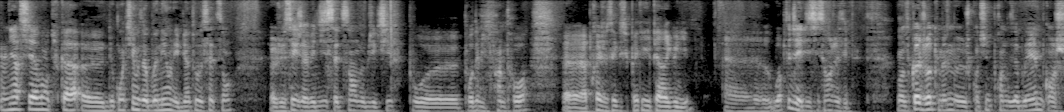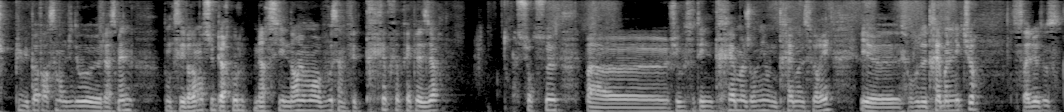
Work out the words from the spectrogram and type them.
Merci à vous en tout cas de continuer à vous abonner, on est bientôt aux 700. je sais que j'avais dit 700 d'objectifs pour, pour 2023. après, je sais que j'ai pas été hyper régulier. ou peut-être j'avais dit 600, je sais plus en tout cas, je vois que même euh, je continue de prendre des abonnés, même quand je publie pas forcément de vidéos euh, la semaine. Donc c'est vraiment super cool. Merci énormément à vous, ça me fait très très très plaisir. Sur ce, bah, euh, je vais vous souhaiter une très bonne journée ou une très bonne soirée et surtout de très bonnes lectures. Salut à tous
